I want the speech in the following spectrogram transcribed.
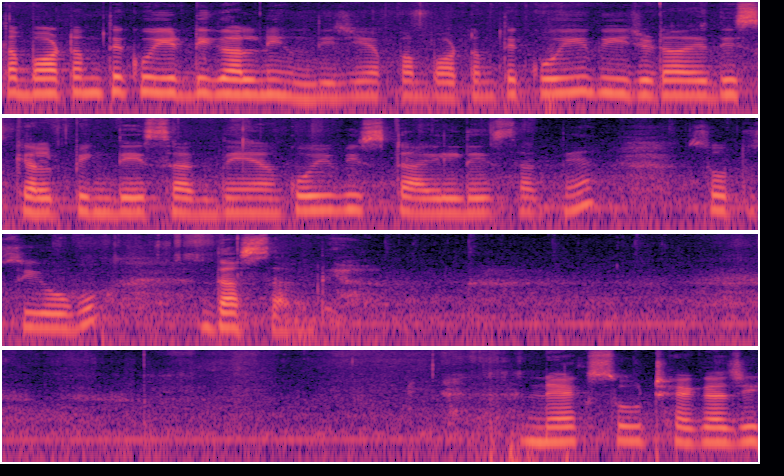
ਤਾਂ ਬਾਟਮ ਤੇ ਕੋਈ ਏਡੀ ਗੱਲ ਨਹੀਂ ਹੁੰਦੀ ਜੀ, ਆਪਾਂ ਬਾਟਮ ਤੇ ਕੋਈ ਵੀ ਜਿਹੜਾ ਇਹਦੀ ਸਕੈਲਪਿੰਗ ਦੇ ਸਕਦੇ ਆ ਕੋਈ ਵੀ ਸਟਾਈਲ ਦੇ ਸਕਦੇ ਆ ਸੋ ਤੁਸੀਂ ਉਹ ਦੱਸ ਸਕਦੇ ਆ ਨੈਕਸਟ ਸੂਟ ਹੈਗਾ ਜੀ।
